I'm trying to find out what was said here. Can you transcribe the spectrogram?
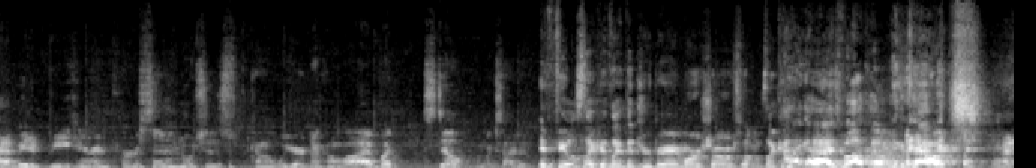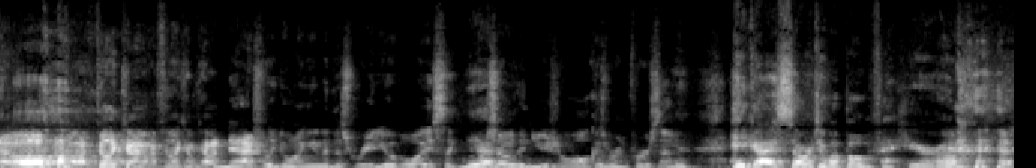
Hello, hello. Happy to be here in person, which is kind of weird, not gonna lie, but still, I'm excited. It feels like it's like the Drew Barrymore show or something. It's like, hi guys, welcome to the couch. I know. I feel like I'm, I feel like I'm kind of naturally going into this radio voice, like more Yeah. so than usual, because we're in person. Hey guys, so we're talking about Boba Fett here. Um,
